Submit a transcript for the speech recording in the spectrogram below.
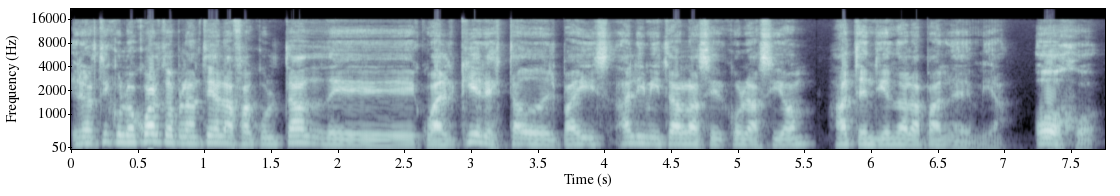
El artículo cuarto plantea la facultad de cualquier estado del país a limitar la circulación atendiendo a la pandemia. Ojo,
